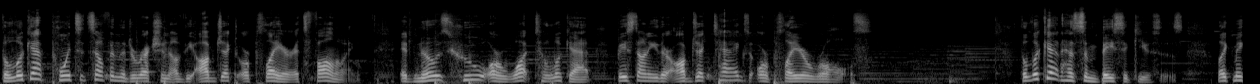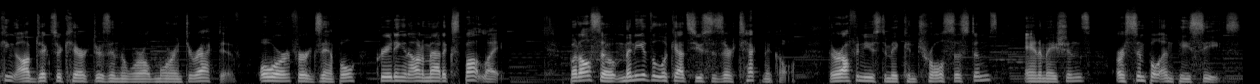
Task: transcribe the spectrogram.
The Look At points itself in the direction of the object or player it's following. It knows who or what to look at based on either object tags or player roles. The Look At has some basic uses, like making objects or characters in the world more interactive, or, for example, creating an automatic spotlight. But also, many of the Look At's uses are technical. They're often used to make control systems, animations, or simple NPCs.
